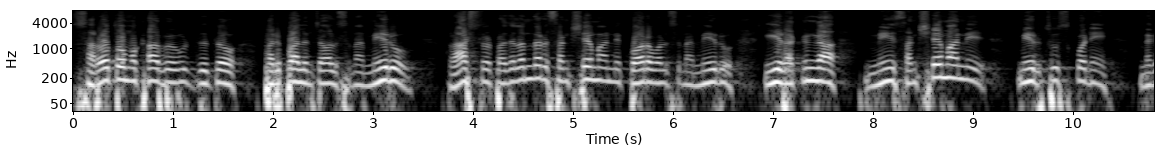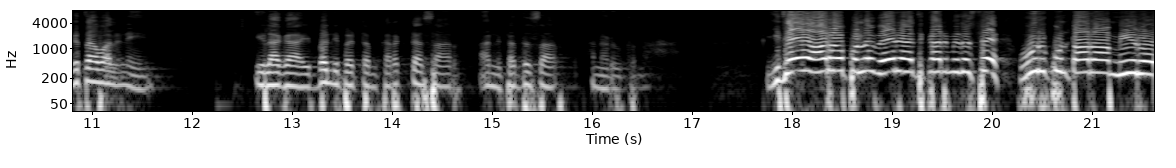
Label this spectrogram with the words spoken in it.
సర్వతోముఖాభివృద్ధితో పరిపాలించవలసిన మీరు రాష్ట్ర ప్రజలందరి సంక్షేమాన్ని కోరవలసిన మీరు ఈ రకంగా మీ సంక్షేమాన్ని మీరు చూసుకొని మిగతా వాళ్ళని ఇలాగా ఇబ్బంది పెట్టడం కరెక్టా సార్ అని పెద్ద సార్ అని అడుగుతున్నా. ఇదే ఆరోపణలు వేరే అధికారి మీద వస్తే ఊరుకుంటారా మీరు?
